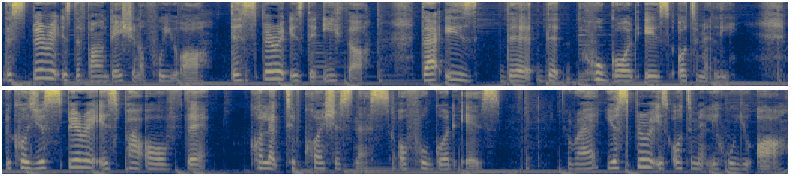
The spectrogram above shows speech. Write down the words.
The spirit is the foundation of who you are. The spirit is the ether. That is the the who God is ultimately because your spirit is part of the collective consciousness of who God is, right? Your spirit is ultimately who you are.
